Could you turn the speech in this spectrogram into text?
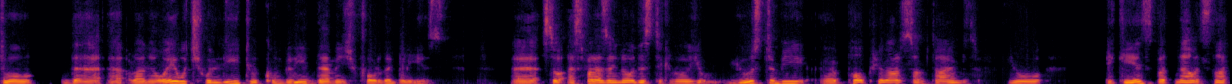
to the uh, runaway, which will lead to complete damage for the glaze. Uh, so as far as I know, this technology used to be uh, popular sometimes few decades, but now it's not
